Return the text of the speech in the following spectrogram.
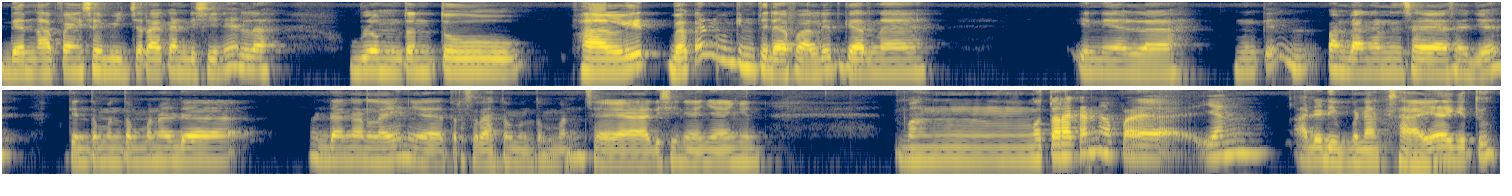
dan apa yang saya bicarakan di sini adalah belum tentu valid bahkan mungkin tidak valid karena ini adalah mungkin pandangan saya saja. Mungkin teman-teman ada pandangan lain ya terserah teman-teman. Saya di sini hanya ingin mengutarakan apa yang ada di benak saya gitu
